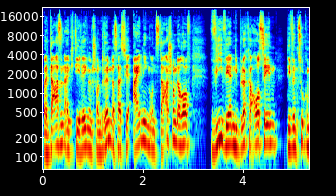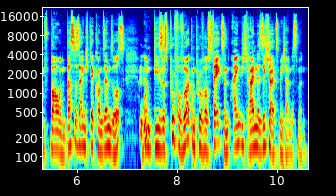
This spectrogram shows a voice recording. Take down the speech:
weil da sind eigentlich die Regeln schon drin. Das heißt, wir einigen uns da schon darauf, wie werden die Blöcke aussehen, die wir in Zukunft bauen. Das ist eigentlich der Konsensus. Mhm. Und dieses Proof of Work und Proof of Stake sind eigentlich reine Sicherheitsmechanismen.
